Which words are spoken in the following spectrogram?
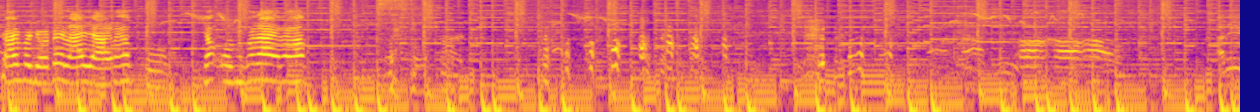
ใช้ประโยชน์ได้หลายอย่างนะครับปลูกชะอมก็ได้นะครับอ่าอ่าอ่าอันนี้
